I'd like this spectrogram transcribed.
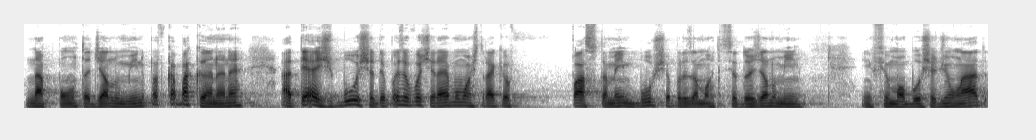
na ponta de alumínio para ficar bacana, né? Até as buchas, depois eu vou tirar e vou mostrar que eu faço também bucha para os amortecedores de alumínio. Enfio uma bucha de um lado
